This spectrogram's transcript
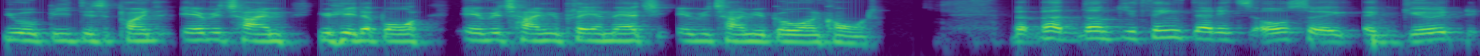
you will be disappointed every time you hit a ball, every time you play a match, every time you go on court. But but don't you think that it's also a, a, good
